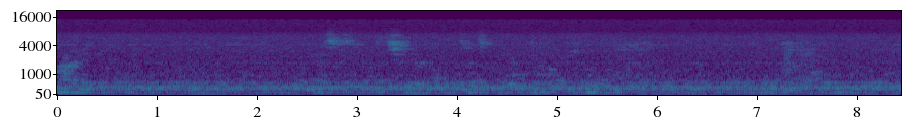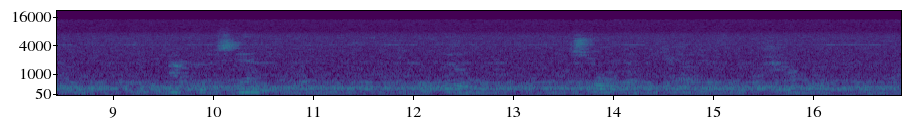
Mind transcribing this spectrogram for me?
mind necessary to share our testimony and our story. Not understanding the little story that we have and how it saves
